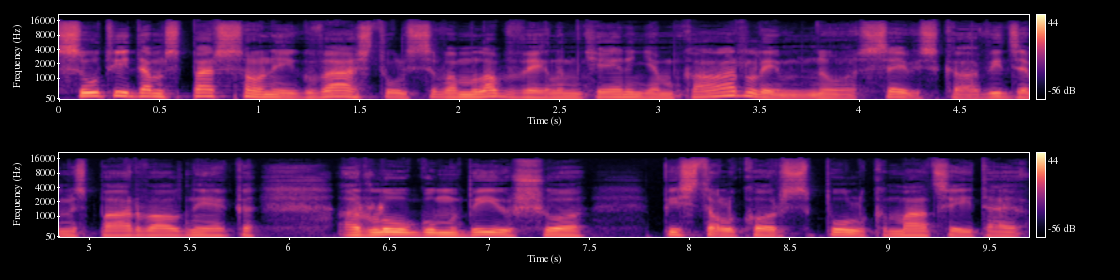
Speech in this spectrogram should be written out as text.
Sūtīdams personīgu vēstuli savam labvēlim ķēniņam Kārlim no sevis kā vidzemes pārvaldnieka ar lūgumu bijušo pistolu korsa pulka mācītāju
